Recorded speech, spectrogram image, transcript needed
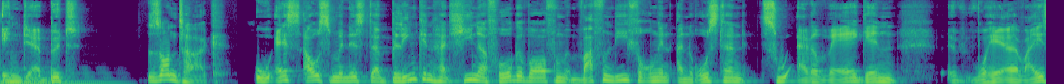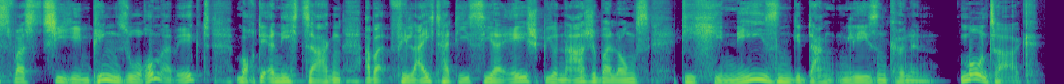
In der Bütt. Sonntag. US-Außenminister Blinken hat China vorgeworfen, Waffenlieferungen an Russland zu erwägen. Äh, woher er weiß, was Xi Jinping so rumerwägt, mochte er nicht sagen, aber vielleicht hat die CIA Spionageballons die Chinesen Gedanken lesen können. Montag.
